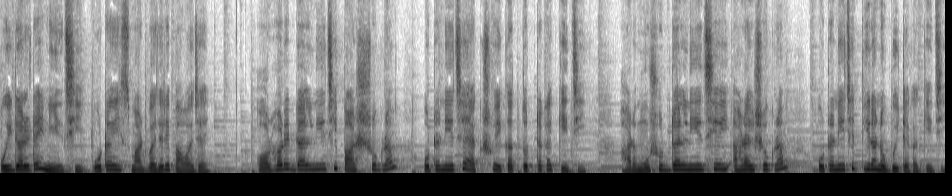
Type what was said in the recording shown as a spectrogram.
ওই ডালটাই নিয়েছি, ওটা এই স্মার্ট বাজারে পাওয়া যায়। অরহরের ডাল নিয়েছি পাঁচশো গ্রাম, ওটা নিয়েছে একশো একাত্তর টাকা কেজি। আর মসুর ডাল নিয়েছি ওই আড়াইশো গ্রাম ওটা নিয়েছে তিরানব্বই টাকা কেজি।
